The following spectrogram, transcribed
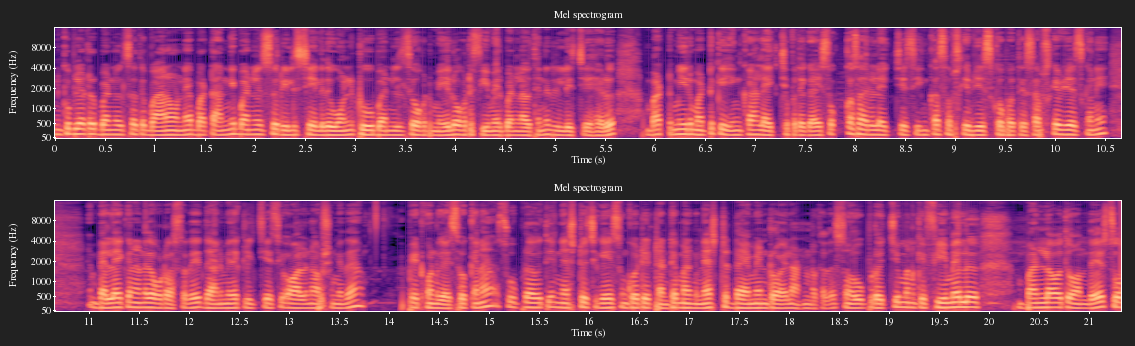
ఇన్క్యుబులేటర్ బండిల్స్ అయితే బాగానే ఉన్నాయి. బట్ అన్ని బండిల్స్ రిలీజ్ చేయలేదు. ఓన్లీ టూ బండిల్స్ ఒకటి మేల్ ఒకటి ఫీమేల్ బండిల్ అయితేనే రిలీజ్ చేశాడు. బట్ మీరు మట్టుకి ఇంకా లైక్ చెప్పితే గైస్ ఒక్కసారి లైక్ చేసి ఇంకా సబ్స్క్రైబ్ చేసుకోకపోతే సబ్స్క్రైబ్ చేసుకొని బెల్ అనేది ఒకటి వస్తుంది. దాని మీద క్లిక్ చేసి ఆల్ అనే ఆప్షన్ మీద పెట్టుకోండి గైస్ ఓకేనా? సో ఇప్పుడు అయితే నెక్స్ట్ వచ్చి గైస్ ఇంకోటి ఏంటంటే మనకి నెక్స్ట్ డైమండ్ రాయల్ అంటున్నారు కదా. సో ఇప్పుడు వచ్చి మనకి ఫీమేల్ బండిల్ అవుతూ ఉంది. సో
